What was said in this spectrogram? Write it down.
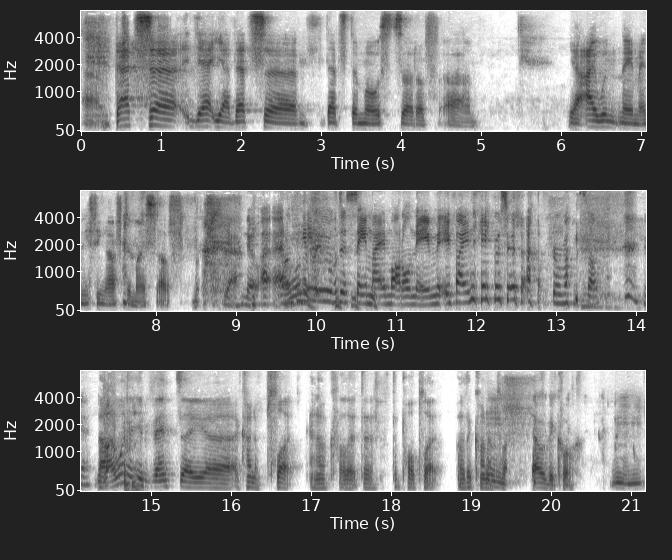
Um, that's uh, yeah, yeah. That's uh, that's the most sort of um, yeah. I wouldn't name anything after myself. yeah, no, I, I don't I think anybody will just say my model name if I named it after myself. Yeah. No, I want to invent a, uh, a kind of plot, and I'll call it the the Paul plot or the Connor mm. plot. That would be cool. Mm-hmm.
